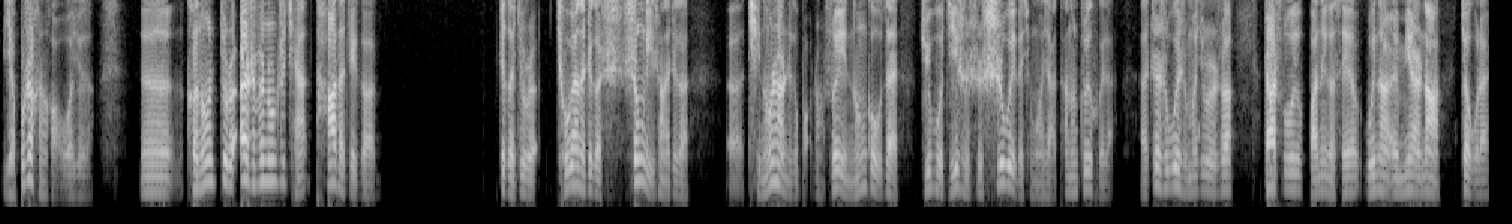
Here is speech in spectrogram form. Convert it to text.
也不是很好。我觉得，嗯，可能就是二十分钟之前，他的这个这个就是球员的这个生理上的这个呃体能上这个保证，所以能够在局部即使是失位的情况下，他能追回来。呃，这是为什么？就是说，扎叔把那个谁维纳尔米尔纳叫过来。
